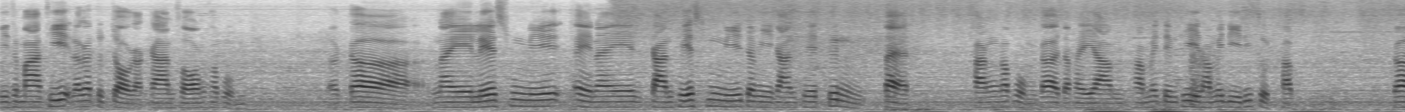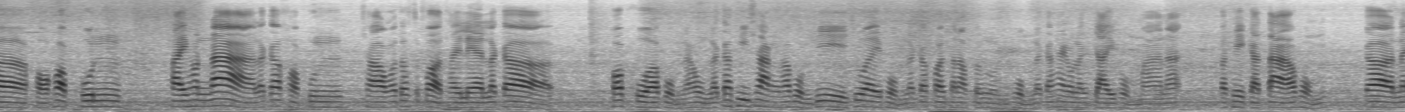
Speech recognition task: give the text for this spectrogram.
มีสมาธิแล้วก็จดจ่อกับการซ้อมครับผม แล้วก็ใน race พรุ่งนี้เอ้ยในการ test พรุ่งนี้จะมีการ test ขึ้น 8 ครั้งครับผมก็จะพยายามทำให้เต็มที่ทำให้ดีที่สุดครับ ก็ขอขอบคุณไทยฮอนด้าแล้วก็ขอบคุณชาว Motorsport Thailand แล้วก็ครอบครัวผมนะครับผมแล้วก็พี่ช่างครับผมที่ช่วยผมแล้วก็คอยสนับสนุนผม แล้วก็ให้กำลังใจผมมานะประเทศกาตาร์ครับผม ก็ใน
